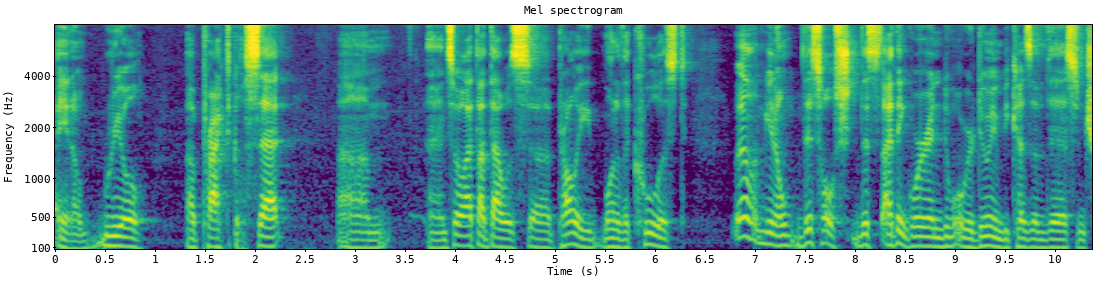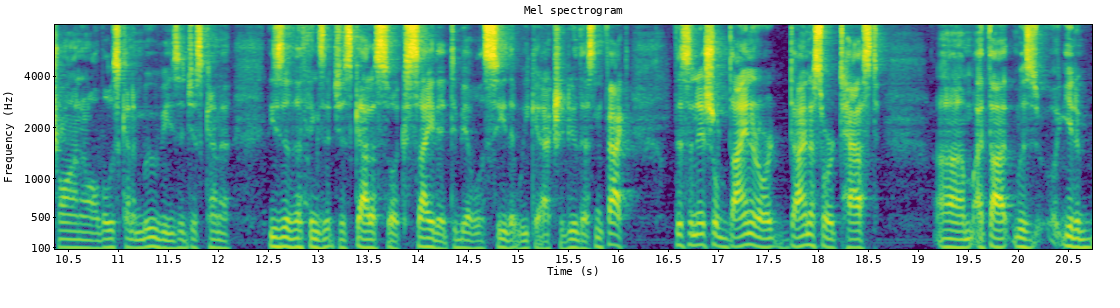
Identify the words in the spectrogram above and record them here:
you know, real uh, practical set. Um, and so I thought that was uh, probably one of the coolest. Well, you know, this whole sh- this I think we're into what we're doing because of this and Tron and all those kind of movies. It just kind of these are the things that just got us so excited to be able to see that we could actually do this. In fact, this initial dinosaur dinosaur test. Um, I thought was you know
